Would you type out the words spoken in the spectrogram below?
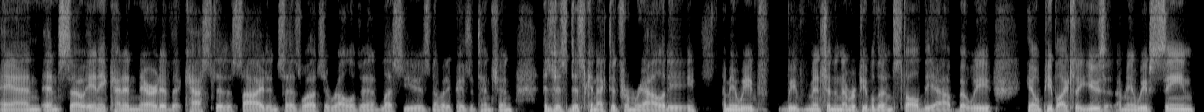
And and so any kind of narrative that casts it aside and says, well, it's irrelevant, less used, nobody pays attention, is just disconnected from reality. I mean, we've we've mentioned a number of people that installed the app, but we, you know, people actually use it. I mean, we've seen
